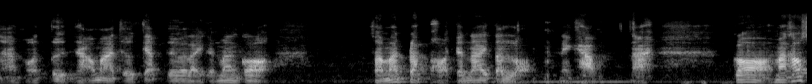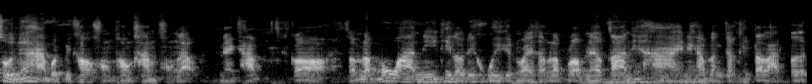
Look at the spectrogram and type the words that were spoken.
นะพราะตื่นเช้ามาเจอแก็บเจออะไรกันบ้างก็ สามารถปรับพอร์ตกันได้ตลอดนะครับนะก็มาเข้าสู่เนื้อหาบทวิเคราะห์ของทองคำของเรานะครับ ก็สำหรับเมื่อวานนี้ที่เราได้คุยกันไว้สำหรับกรอบแนวต้านที่ไฮนะครับ หลังจากที่ตลาดเปิด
